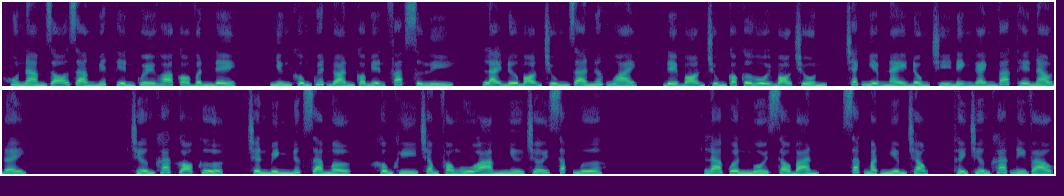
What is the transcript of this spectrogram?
khu Nam rõ ràng biết tiền Quế Hoa có vấn đề, nhưng không quyết đoán có biện pháp xử lý, lại đưa bọn chúng ra nước ngoài, để bọn chúng có cơ hội bỏ trốn, trách nhiệm này đồng chí định gánh vác thế nào đây? Trương Khác gõ cửa, Trần Bình Đức ra mở, không khí trong phòng u ám như trời sắp mưa. La Quân ngồi sau bàn, sắc mặt nghiêm trọng, thấy Trương Khác đi vào,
